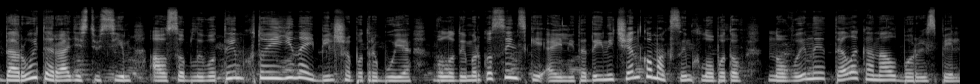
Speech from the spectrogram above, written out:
Даруйте радість усім, а особливо тим, хто її найбільше потребує. Володимир Косинський, Айліта Дейниченко, Максим Хлопотов. Новини телеканал Бориспіль.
